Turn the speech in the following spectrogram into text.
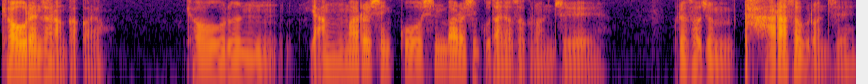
겨울엔 잘 안 깎아요. 겨울은 양말을 신고 신발을 신고 다녀서 그런지 그래서 좀 달아서 그런지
